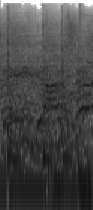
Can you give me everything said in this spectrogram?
See I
